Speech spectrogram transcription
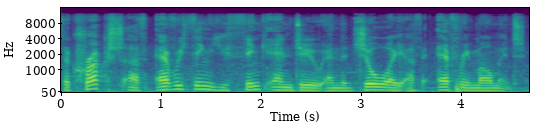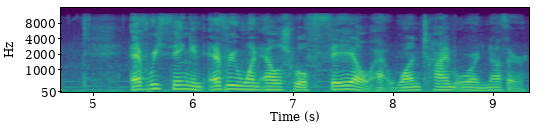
the crux of everything you think and do, and the joy of every moment. Everything and everyone else will fail at one time or another,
